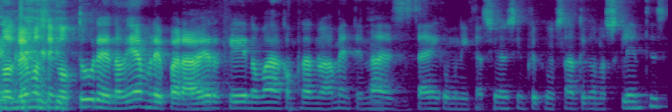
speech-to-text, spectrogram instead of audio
nos vemos en octubre, noviembre para ver qué nos van a comprar nuevamente. Nada, es estar en comunicación siempre constante con los clientes,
